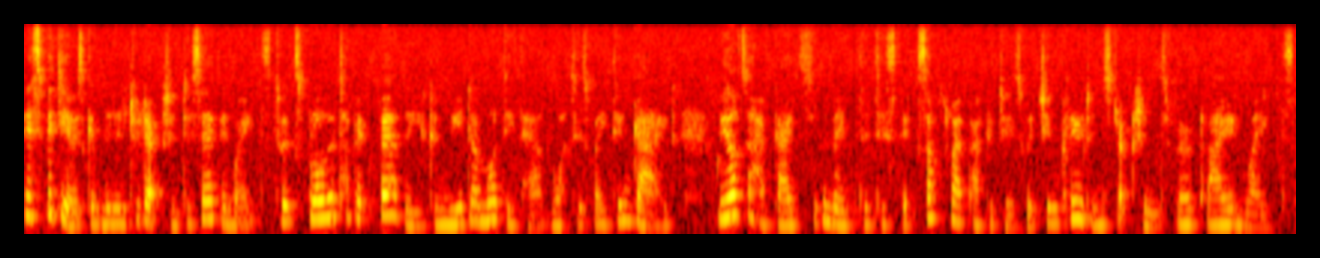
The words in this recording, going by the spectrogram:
This video is given an introduction to survey weights. To explore the topic further, you can read our more detailed What is Weighting guide. We also have guides to the main statistics software packages which include instructions for applying weights.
